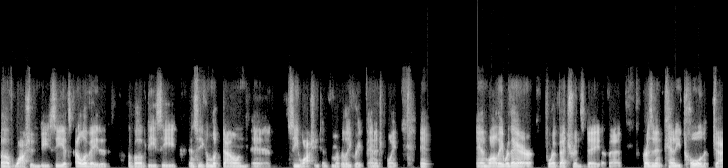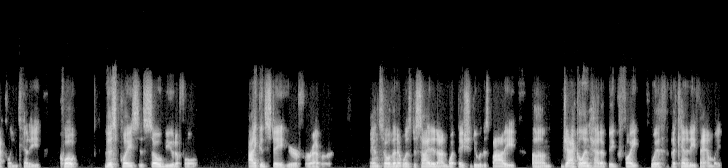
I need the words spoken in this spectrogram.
of Washington, D.C. It's elevated above D.C. And so you can look down and see Washington from a really great vantage point. And, and while they were there for a Veterans Day event, President Kennedy told Jacqueline Kennedy, quote, this place is so beautiful. I could stay here forever. And so then it was decided on what they should do with his body. Um, Jacqueline had a big fight with the Kennedy family.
